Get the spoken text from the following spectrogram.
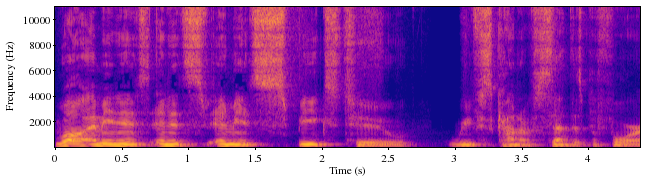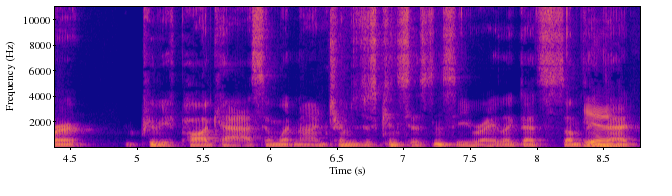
Well, I mean, it's and it's I mean, it speaks to we've kind of said this before previous podcasts and whatnot in terms of just consistency, right? Like that's something Yeah. that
